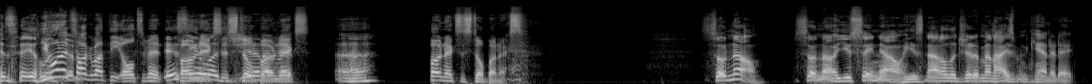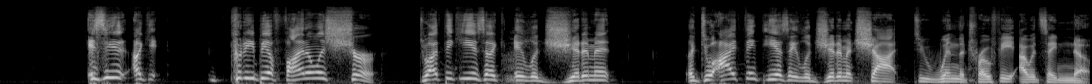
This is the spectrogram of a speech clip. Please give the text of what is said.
Is he a You want to talk about the ultimate? Is Bo Nix is still Bo? Nix. Uh-huh. Bo Nix is still Bo Nix. So no. So no. You say no. He's not a legitimate Heisman candidate. Is he like? Could he be a finalist? Sure. Do I think he is like a legitimate? Like, do I think he has a legitimate shot to win the trophy? I would say no.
